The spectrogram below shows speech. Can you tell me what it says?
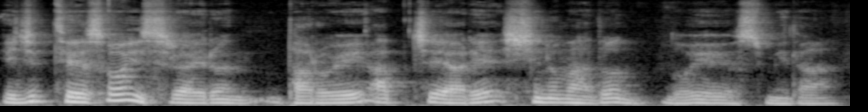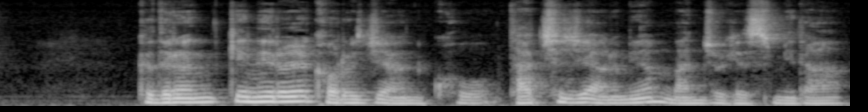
이집트에서 이스라엘은 바로의 압제 아래 신음하던 노예였습니다. 그들은 끼니를 거르지 않고 다치지 않으면 만족했습니다.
